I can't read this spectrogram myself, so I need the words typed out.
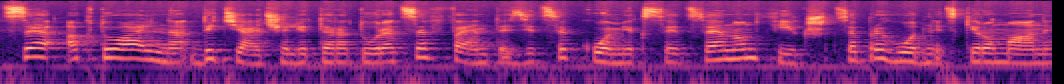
Це актуальна дитяча література, це фентезі, це комікси, це нонфікш, це пригодницькі романи,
